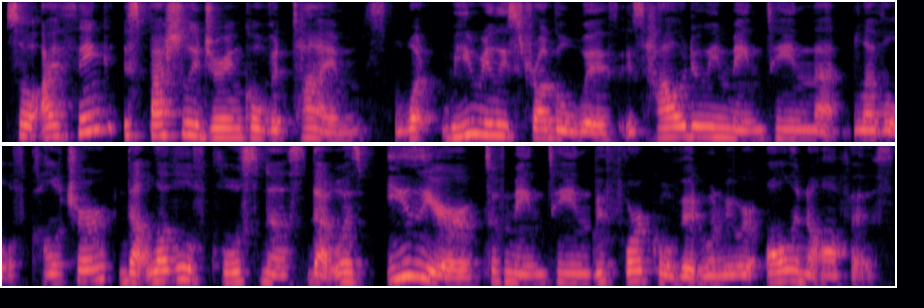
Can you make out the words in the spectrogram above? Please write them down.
So I think, especially during COVID times, what we really struggle with is how do we maintain that level of culture, that level of closeness that was easier to maintain before COVID when we were all in the office.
